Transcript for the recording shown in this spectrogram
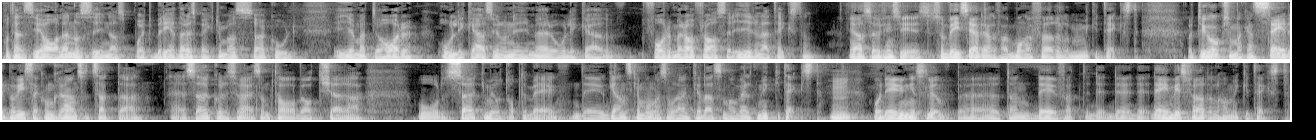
potentialen att synas på ett bredare spektrum av sökord i och med att du har olika synonymer och olika former av fraser i den här texten. Ja, så det finns ju, som vi ser det i alla fall, många fördelar med mycket text. Och jag tycker också man kan se det på vissa konkurrensutsatta eh, sökord i Sverige som tar vårt kära ord sökmotoroptimering. Det är ju ganska många som rankar där som har väldigt mycket text. Mm. Och det är ju ingen slump. Eh, utan det är ju för att det, det, det, är en viss fördel att ha mycket text.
